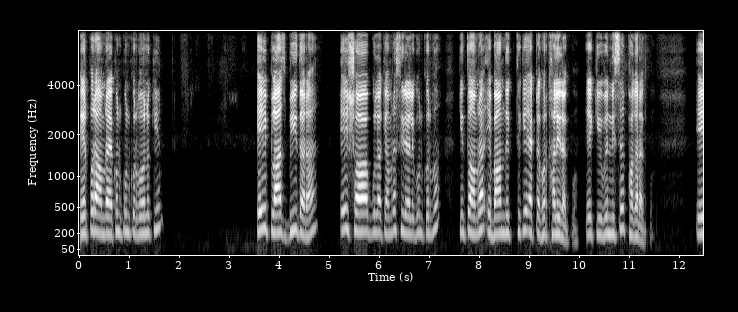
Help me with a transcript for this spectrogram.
এরপরে আমরা এখন গুণ করব হলো কি? এই প্লাস বি দ্বারা এই সবগুলোকে আমরা সিরিয়ালে গুণ করব। কিন্তু আমরা এ বাম দিক থেকে একটা ঘর খালি রাখব। এ কিউবের নিচে ফাঁকা রাখব। এ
